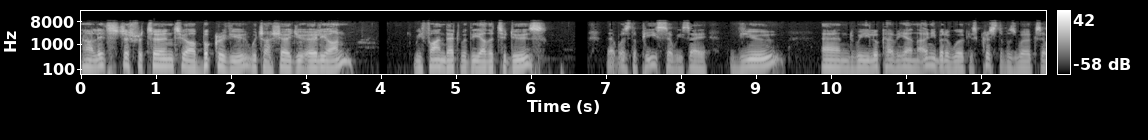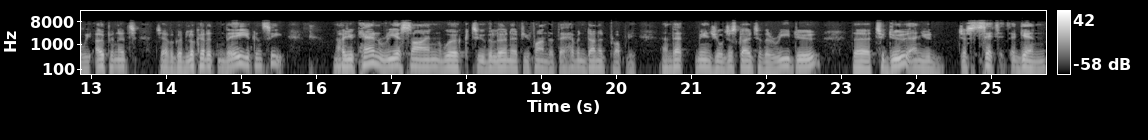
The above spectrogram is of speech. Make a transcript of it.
Now let's just return to our book review, which I showed you early on. We find that with the other to-dos. That was the piece. So we say view and we look over here and the only bit of work is Christopher's work. So we open it to have a good look at it. And there you can see. Now you can reassign work to the learner if you find that they haven't done it properly. And that means you'll just go to the redo the to do and you just set it again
